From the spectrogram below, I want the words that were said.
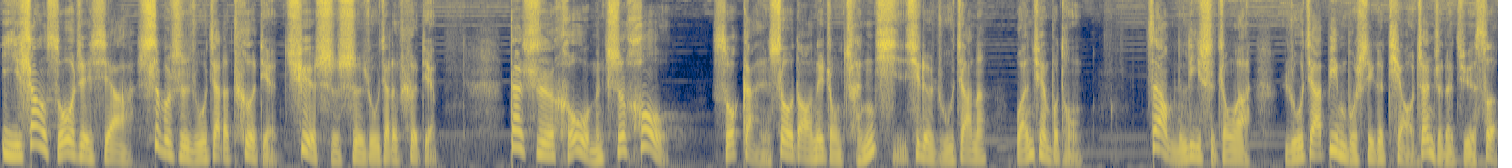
以上所有这些啊，是不是儒家的特点？确实是儒家的特点，但是和我们之后所感受到那种成体系的儒家呢，完全不同。在我们的历史中啊，儒家并不是一个挑战者的角色，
